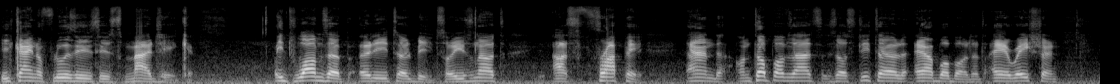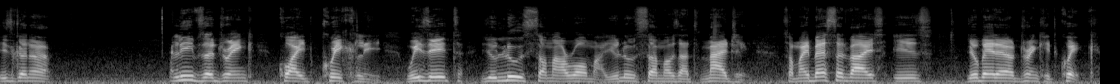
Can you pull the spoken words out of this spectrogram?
it kind of loses its magic. It warms up a little bit, so it's not as frappe. And on top of that, those little air bubbles, that aeration, is gonna leave the drink quite quickly. With it, you lose some aroma, you lose some of that magic. So my best advice is you better drink it quick.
